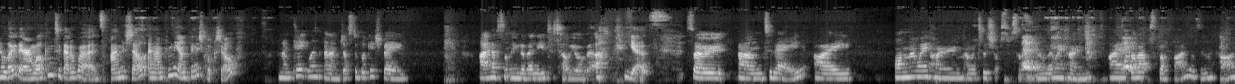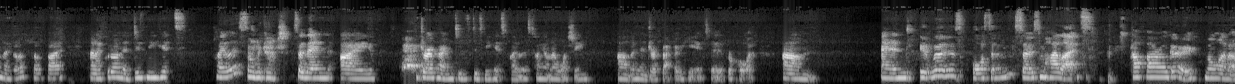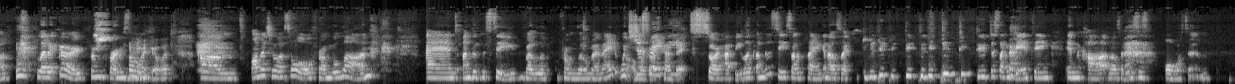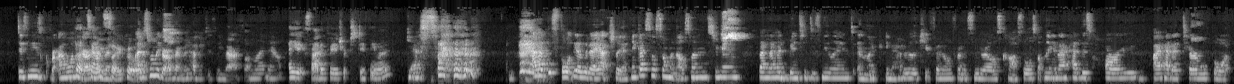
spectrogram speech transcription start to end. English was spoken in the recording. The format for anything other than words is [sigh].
Hello there, and welcome to Better Words. I'm Michelle, and I'm from the Unfinished Bookshelf. And I'm Caitlin, and I'm just a bookish babe. I have something that I need to tell you about. [laughs] Yes. So um, today, I, on my way home, I went to the shops for something. On my way home, I got up Spotify. I was in the car, and I got up Spotify, and I put on a Disney hits playlist. Oh my gosh. So then I drove home to the Disney hits playlist, hung out my washing, um, and then drove back over here to record. Um, and it was awesome. So, some highlights. How far I'll go, Moana. [laughs] Let it go from Frozen. oh my god. Um, Honor to us all from Mulan and Under the Sea by Li- from Little Mermaid, which oh just God, made perfect. me so happy. Like Under the Sea started playing, and I was like, just like dancing in the car, and I was like, this is awesome. Disney's. I want to That go home. sounds And, so cool. I just want to go home and have a Disney marathon right now. Are you excited for your trip to Disneyland? Yes. [laughs] I had this thought the other day. Actually, I think I saw someone else on Instagram that had been to Disneyland and like you know had a really cute photo in front of Cinderella's castle or something. And I had this horror. I had a terrible thought.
